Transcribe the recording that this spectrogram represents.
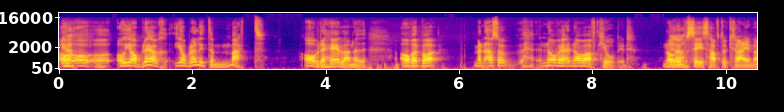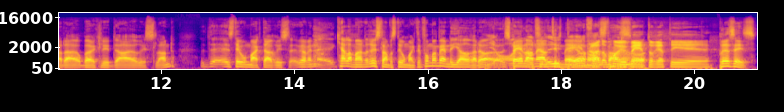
ja. och, och, och, och jag, blir, jag blir lite matt av det hela nu. Av att bara... Men alltså, nu har vi, nu har vi haft covid. Nu har Ja. vi precis haft Ukraina där och börjat klydda Ryssland. Stormakt där, Ryssland. Jag vet, inte, kallar man Ryssland för stormakt, det får man väl ändå göra. Det. Ja, Spelaren de är alltid med. Ja, de har ju någonstans, och- vetorätt i... Precis.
